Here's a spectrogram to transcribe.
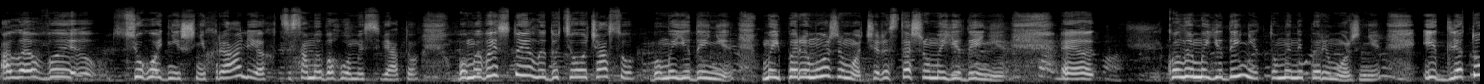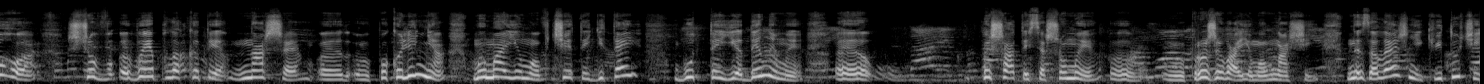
але в е, сьогоднішніх реаліях це саме вагоме свято. Бо ми вистояли до цього часу, бо ми єдині. Ми й переможемо через те, що ми єдині. Коли ми єдині, то ми не переможні. І для того, щоб виплакати наше е, покоління, ми маємо вчити дітей бути єдиними. е, пишатися, що ми е, проживаємо в нашій незалежній, квітучій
